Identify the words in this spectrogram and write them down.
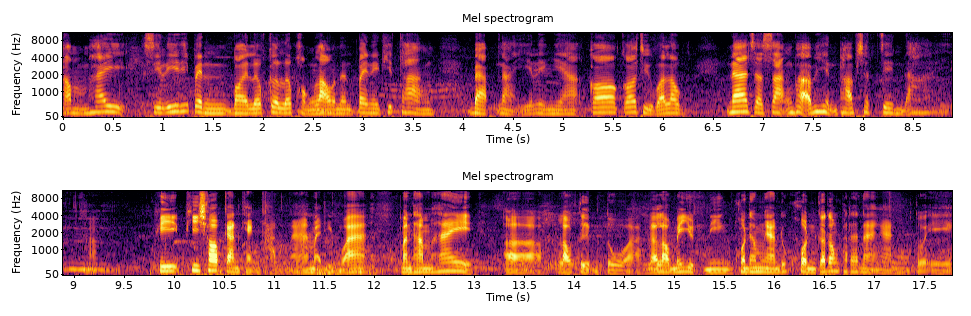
ทำให้ซีรีส์ที่เป็นบอยเลิฟเกิร์ลเลิฟของเรานั้นไปในทิศทางแบบไหนอะไรเงี้ยก็ก็ถือว่าเราน่าจะสร้างภาพให้เห็นภาพชัดเจนได้ ครับ พี่พี่ชอบการแข่งขันนะ หมายถึงว่ามันทำให้ เอ่อเราตื่นตัวแล้วเราไม่หยุดนิ่ง คนทำงานทุกคนก็ต้องพัฒนางานของตัวเอง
